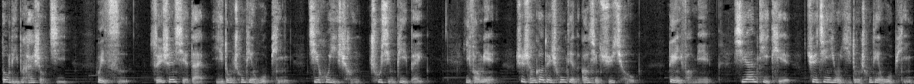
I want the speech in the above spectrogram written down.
都离不开手机，为此随身携带移动充电物品几乎已成出行必备。一方面是乘客对充电的刚性需求，另一方面，西安地铁却禁用移动充电物品，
